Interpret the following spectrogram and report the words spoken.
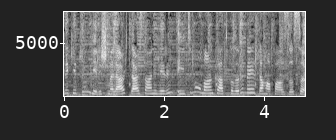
Sistemindeki tüm gelişmeler, dershanelerin eğitime olan katkıları ve daha fazlası.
